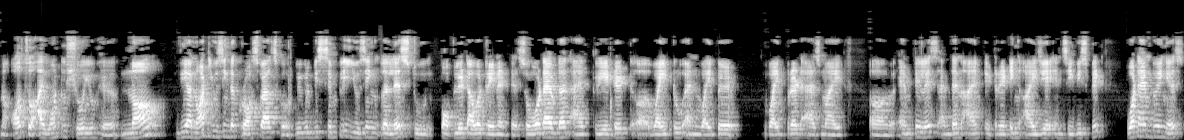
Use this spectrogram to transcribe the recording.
Now also i want to show you here now we are not using the cross-val score we will be simply using the list to populate our train and test so what i have done i have created uh, y2 and ypred, ypred as my uh, empty list and then I am iterating ij in CV split. What I am doing is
